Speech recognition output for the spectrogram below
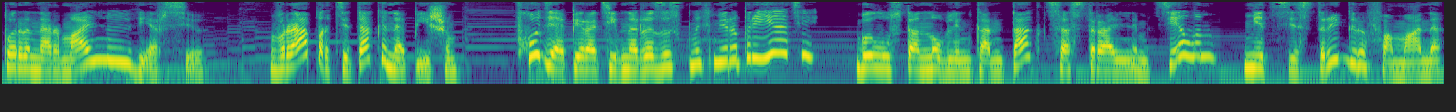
паранормальную версию. В рапорте так и напишем. В ходе оперативно-розыскных мероприятий был установлен контакт с астральным телом медсестры графомана.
